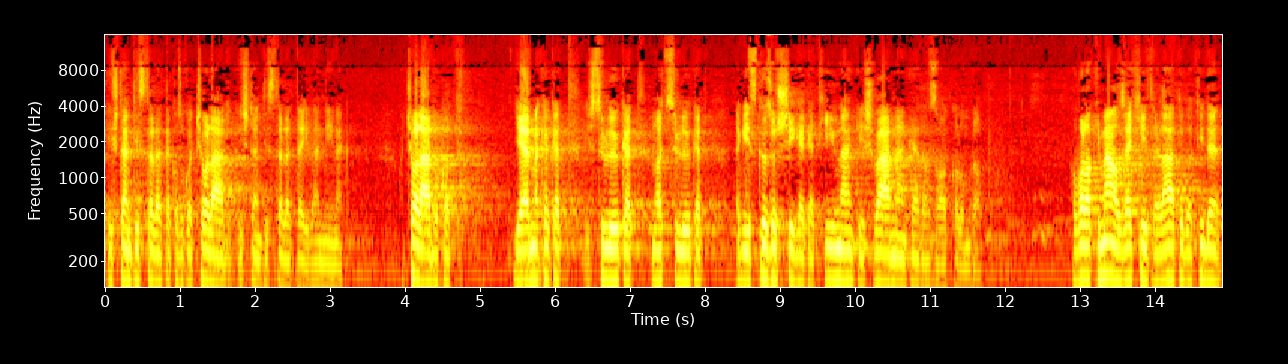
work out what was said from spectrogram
istentiszteletek azok a család istentiszteletei lennének. A családokat, gyermekeket és szülőket, nagyszülőket, egész közösségeket hívnánk és várnánk erre az alkalomra. Ha valaki mához egy hétre látogat ide,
